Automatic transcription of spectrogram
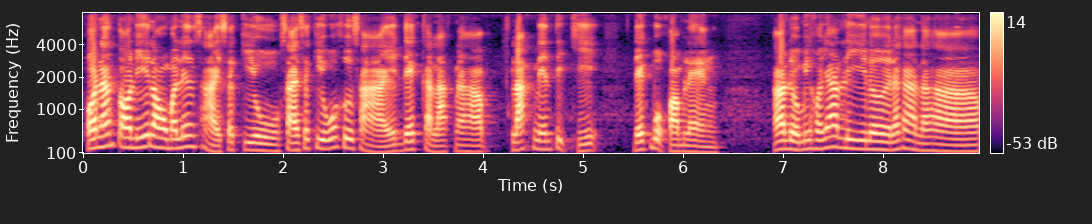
เพราะนั้นตอนนี้เรามาเล่นสายสกิล สายสกิลก็คือสายเด็กกับลักนะครับ ลักเน้นติดคิเด็กบวกความแรง อะเดี๋ยวมีขออนุญาตรีเลยแล้วกันนะครับ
